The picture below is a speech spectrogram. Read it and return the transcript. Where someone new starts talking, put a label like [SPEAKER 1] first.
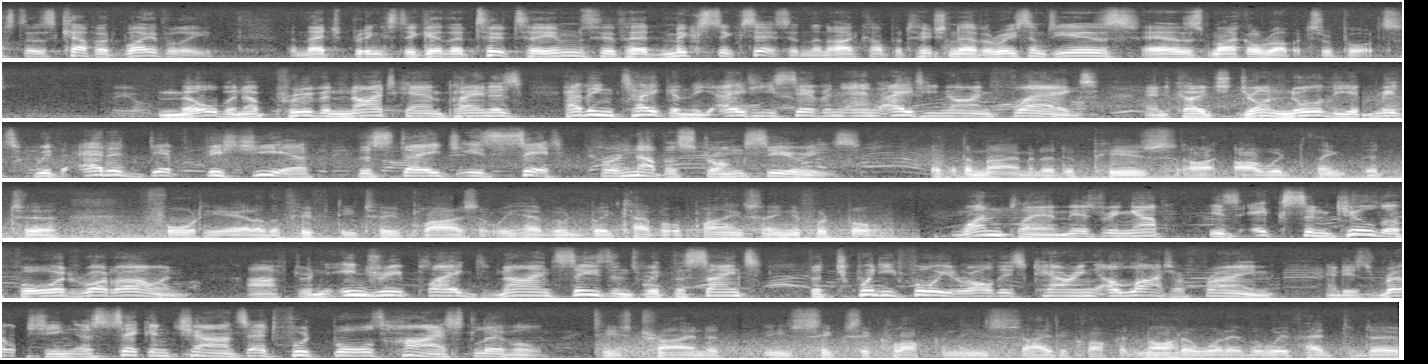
[SPEAKER 1] Foster's Cup at Waverley. The match brings together two teams who've had mixed success in the night competition over recent years, as Michael Roberts reports.
[SPEAKER 2] Melbourne are proven night campaigners, having taken the 87 and 89 flags. And coach John Northey admits with added depth this year, the stage is set for another strong series.
[SPEAKER 3] At the moment, it appears, I, I would think that uh, 40 out of the 52 players that we have would be capable of playing senior football.
[SPEAKER 2] One player measuring up is ex-St Kilda forward Rod Owen. After an injury-plagued nine seasons with the Saints, the 24-year-old is carrying a lighter frame and is relishing a second chance at football's highest level.
[SPEAKER 3] He's trained at his six o'clock and he's eight o'clock at night or whatever we've had to do.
